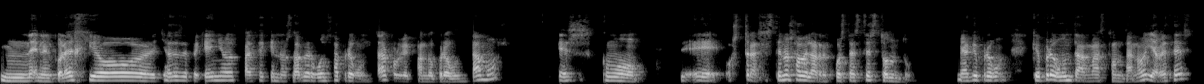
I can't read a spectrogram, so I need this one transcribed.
Mm, en el colegio, ya desde pequeños, parece que nos da vergüenza preguntar, porque cuando preguntamos es como, eh, ostras, este no sabe la respuesta, este es tonto. Mira qué, qué pregunta más tonta, ¿no? Y a veces,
